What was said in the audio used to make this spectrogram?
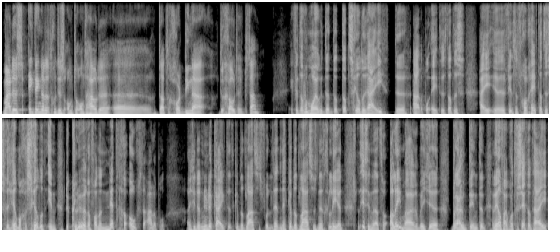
maar dus ik denk dat het goed is om te onthouden eh, dat Gordina de Groot heeft bestaan. Ik vind het wel mooi dat, dat, dat schilderij, de aardappeleters, dat is, hij, eh Vincent Gogh heeft dat dus helemaal geschilderd in de kleuren van een net geoogste aardappel. Als je er nu naar kijkt, ik heb dat laatst voor ik heb dat laatst net geleerd. Dat is inderdaad zo alleen maar een beetje bruin tinten. En heel vaak wordt gezegd dat hij,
